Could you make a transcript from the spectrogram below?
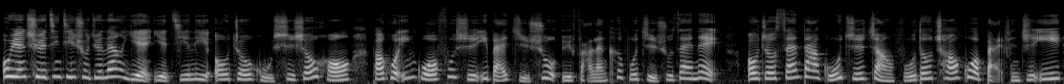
欧元区经济数据亮眼，也激励欧洲股市收红，包括英国富时一百指数与法兰克福指数在内，欧洲三大股指涨幅都超过百分之一。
